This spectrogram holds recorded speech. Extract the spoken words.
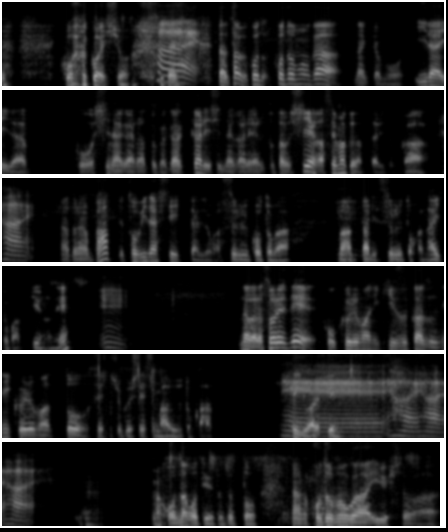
怖い怖いっしょ。はい。多分こど子供がなんかもうイライラこうしながらとかがっかりしながらやると多分視野が狭くなったりとかはい。あとなんかバッて飛び出していったりとかすることが、まあ、あったりするとかないとかっていうのねうん。だからそれでこう車に気づかずに車と接触してしまうとか、て言われてんのへーはいはいはい。まあ、こんなこと言うとちょっとあの子供がいる人は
